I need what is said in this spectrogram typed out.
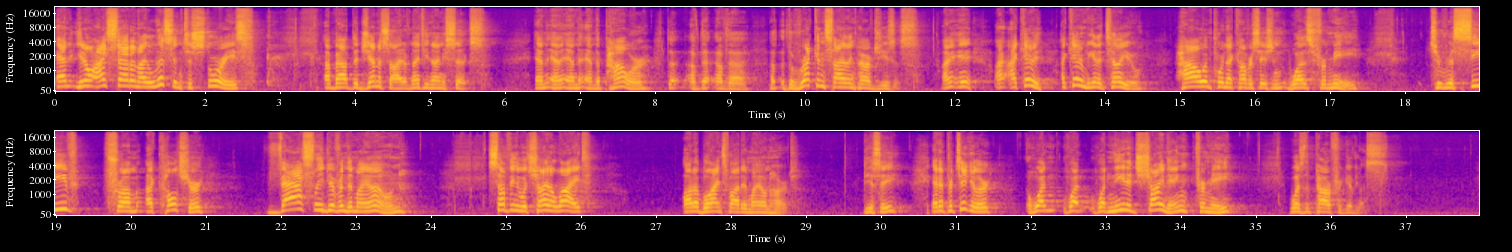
And, you know, I sat and I listened to stories about the genocide of 1996 and, and, and, and the power of, the, of, the, of the reconciling power of Jesus. I, mean, it, I, I, can't, I can't even begin to tell you how important that conversation was for me to receive from a culture vastly different than my own something that would shine a light on a blind spot in my own heart. Do you see? And in particular, what, what, what needed shining for me was the power of forgiveness.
